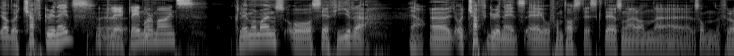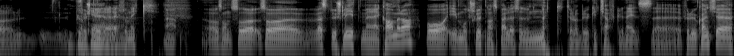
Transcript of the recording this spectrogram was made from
Ja, du har chaff grenades. og Clay, Claymore Mines. Claymore mines og C4. Ja. Uh, og chaff grenades er jo fantastisk. Det er jo sånn her han, eh, sånn for å forstyrre elektronikk. Ja. Og sånn. så, så hvis du sliter med kamera, og i- mot slutten av spillet, så er du nødt til å bruke chaff grenades. eh, for du kan ikke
